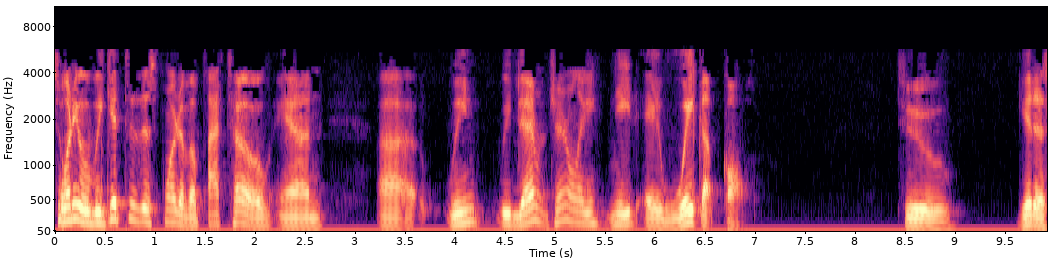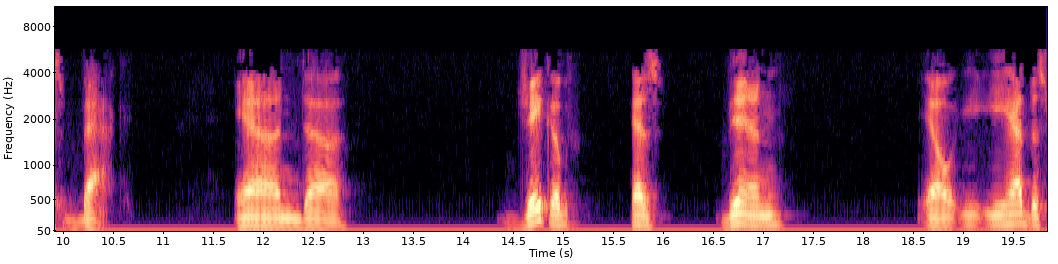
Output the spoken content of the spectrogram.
So anyway, we get to this point of a plateau, and uh, we we generally need a wake up call to get us back. And uh, Jacob has been, you know, he, he had this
